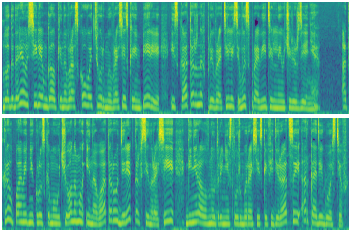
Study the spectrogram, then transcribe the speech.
благодаря усилиям Галкина Вроскова тюрьмы в Российской империи из каторжных превратились в исправительные учреждения открыл памятник русскому ученому, инноватору, директор ФСИН России, генерал внутренней службы Российской Федерации Аркадий Гостев.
